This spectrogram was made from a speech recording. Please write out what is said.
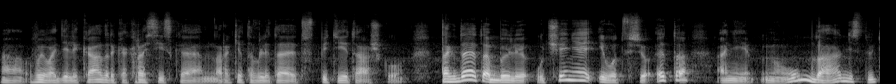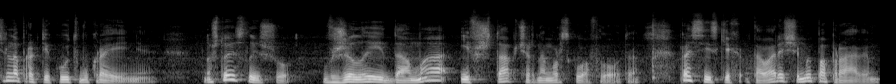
э, выводили кадры, как российская ракета влетает в пятиэтажку. Тогда это были учения, и вот все это они, ну да, действительно практикуют в Украине. Но что я слышу? в жилые дома и в штаб Черноморского флота. Российских товарищей мы поправим.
